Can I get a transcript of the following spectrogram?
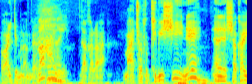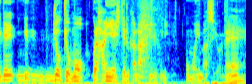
アイテムなんだよな、はいだからまあちょっと厳しいね、えー社会現状況もこれ反映してるかなというふうに思いますよね。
